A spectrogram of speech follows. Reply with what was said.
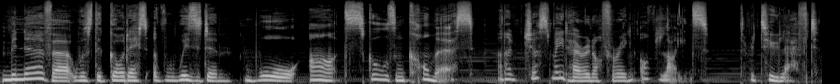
Minerva was the goddess of wisdom, war, art, schools, and commerce, and I've just made her an offering of lights. There are two left.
